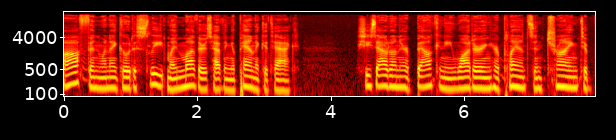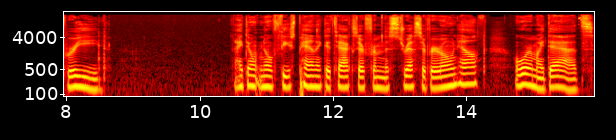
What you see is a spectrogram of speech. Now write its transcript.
Often, when I go to sleep, my mother's having a panic attack. She's out on her balcony watering her plants and trying to breathe. I don't know if these panic attacks are from the stress of her own health or my dad's.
